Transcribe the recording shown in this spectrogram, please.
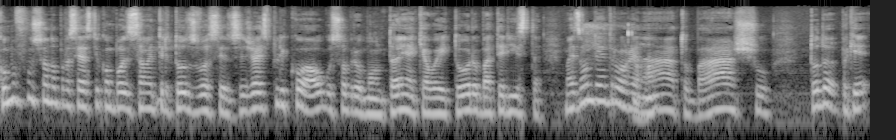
Como funciona o processo de composição entre todos vocês? Você já explicou algo sobre o Montanha, que é o Heitor, o baterista. Mas onde entra o Renato, o baixo, toda. Porque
